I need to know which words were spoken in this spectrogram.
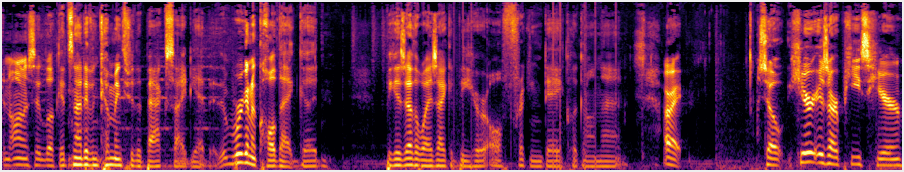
And honestly, look, it's not even coming through the backside yet. We're going to call that good. Because otherwise I could be here all freaking day clicking on that. All right. So here is our piece here.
